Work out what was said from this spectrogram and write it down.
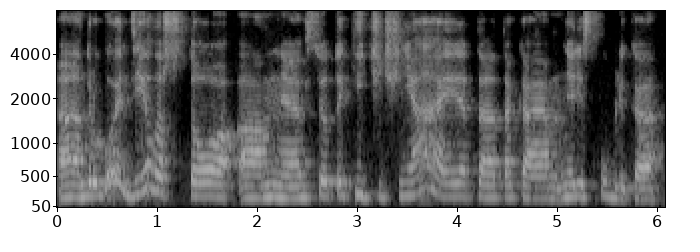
А другое дело, что э, все-таки Чечня – это такая республика,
